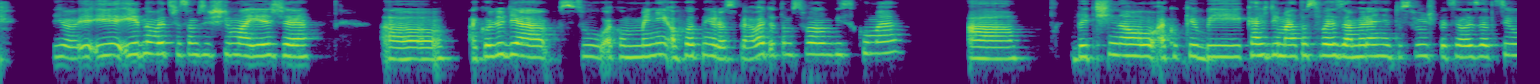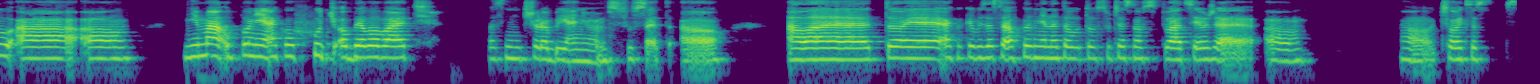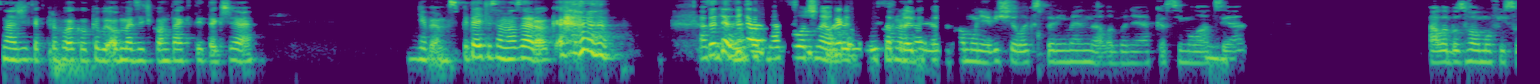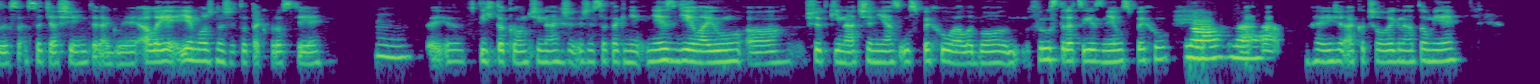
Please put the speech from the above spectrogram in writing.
Jo, jednu vec, čo som si všimla, je, že uh, ako ľudia sú ako menej ochotní rozprávať o tom svojom výskume a väčšinou ako keby každý má to svoje zameranie, tú svoju špecializáciu a, a nemá úplne ako chuť objavovať vlastne, čo robí, ja neviem, sused. A, ale to je ako keby zase ovplyvnené tou, tou súčasnou situáciou, že a, a človek sa snaží tak trochu ako keby obmedziť kontakty, takže neviem, spýtajte sa ma za rok. Zatiaľ, na spoločné obede sa prebieha, komu nevyšiel experiment alebo nejaká simulácia. Mm. Alebo z home office sa, sa ťažšie interaguje. Ale je, je možné, že to tak proste je. Mm. V týchto končinách, že, že sa tak ne, nezdielajú uh, všetky nadšenia z úspechu alebo frustrácie z neúspechu. No, no. A, a, hej, že ako človek na tom je.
